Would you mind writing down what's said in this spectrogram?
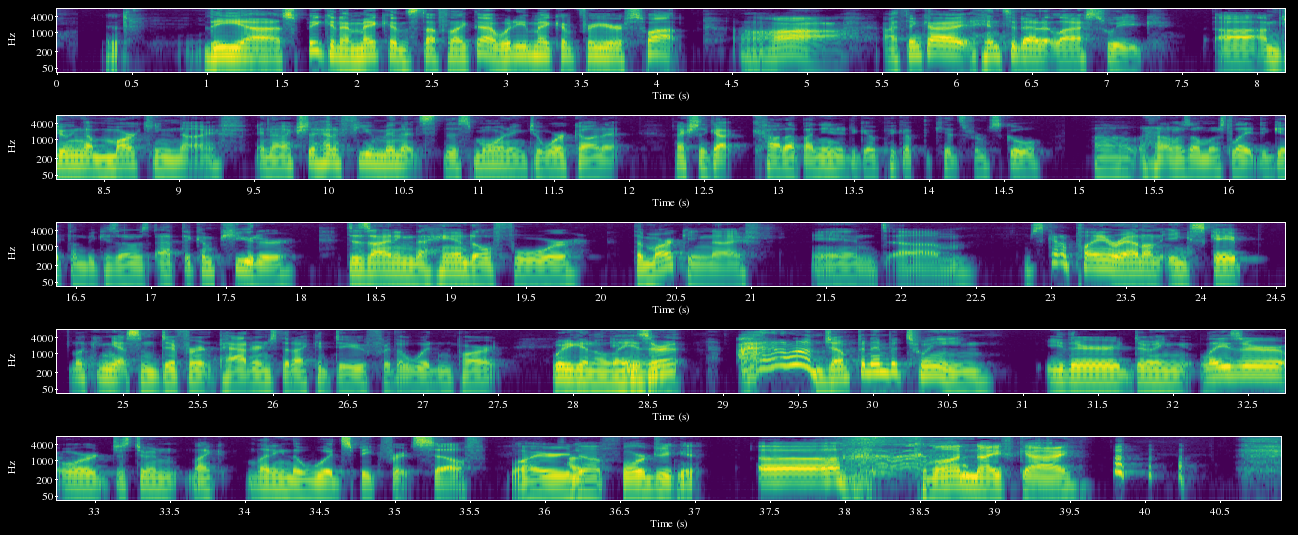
The uh speaking of making stuff like that, what are you making for your swap? Ah, I think I hinted at it last week. Uh, I'm doing a marking knife, and I actually had a few minutes this morning to work on it. I actually got caught up. I needed to go pick up the kids from school. Um, I was almost late to get them because I was at the computer designing the handle for the marking knife. And um, I'm just kind of playing around on Inkscape, looking at some different patterns that I could do for the wooden part. What are you gonna laser Yeah. it? I don't know. I'm jumping in between either doing laser or just doing like letting the wood speak for itself. Why are you Uh, not forging it? Uh, Come on, knife guy.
